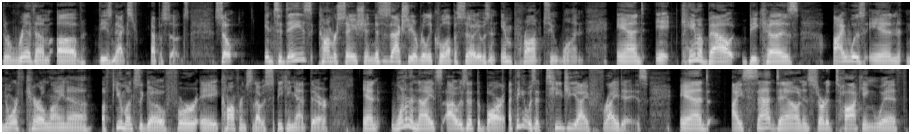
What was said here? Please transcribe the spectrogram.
the rhythm of these next episodes. So in today's conversation, this is actually a really cool episode. It was an impromptu one. And it came about because I was in North Carolina a few months ago for a conference that I was speaking at there. And one of the nights I was at the bar, I think it was a TGI Fridays, and I sat down and started talking with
